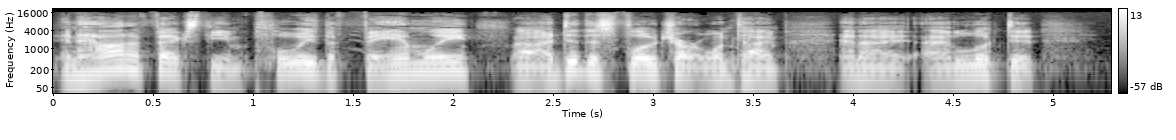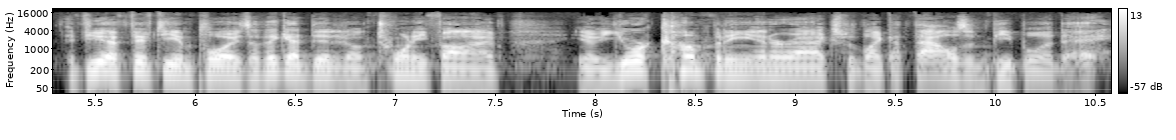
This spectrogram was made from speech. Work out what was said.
and how it affects the employee, the family. Uh, I did this flow chart one time and I, I looked at if you have 50 employees, I think I did it on 25 you know your company interacts with like a thousand people a day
